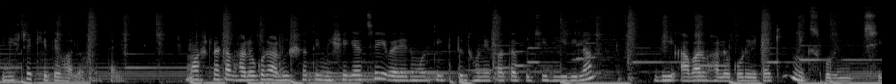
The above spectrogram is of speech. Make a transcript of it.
জিনিসটা খেতে ভালো হয়, তাই। মশলাটা ভালো করে আলুর সাথে মিশে গেছে, এবার এর মধ্যে একটু ধনে পাতা কুচি দিয়ে দিলাম, দিয়ে আবার ভালো করে এটাকে মিক্স করে নিচ্ছি।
